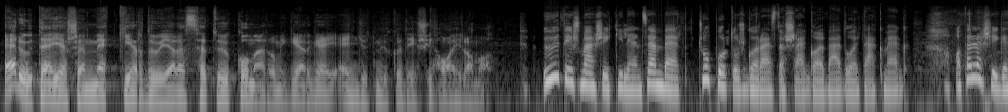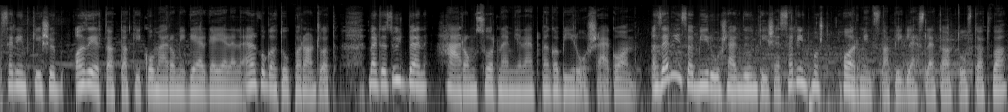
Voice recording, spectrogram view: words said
erőteljesen megkérdőjelezhető Komáromi Gergely együttműködési hajlama. Őt és másik kilenc embert csoportos garázdasággal vádolták meg. A felesége szerint később azért adta ki Komáromi Gergely ellen elfogató parancsot, mert az ügyben háromszor nem jelent meg a bíróságon. A zenész a bíróság döntése szerint most 30 napig lesz letartóztatva,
